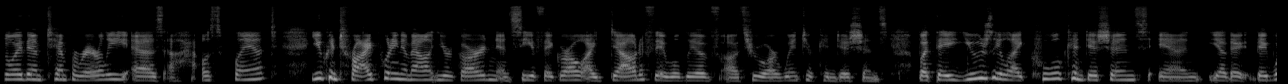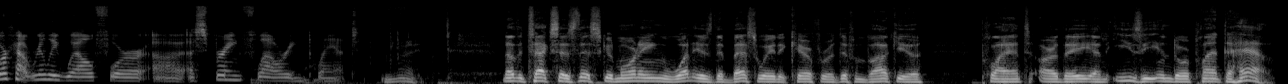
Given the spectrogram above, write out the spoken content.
them temporarily as a house plant. You can try putting them out in your garden and see if they grow. I doubt if they will live uh, through our winter conditions, but they usually like cool conditions and yeah, they, they work out really well for uh, a spring flowering plant. All right. Another text says this Good morning. What is the best way to care for a Dieffenbachia plant? Are they an easy indoor plant to have?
